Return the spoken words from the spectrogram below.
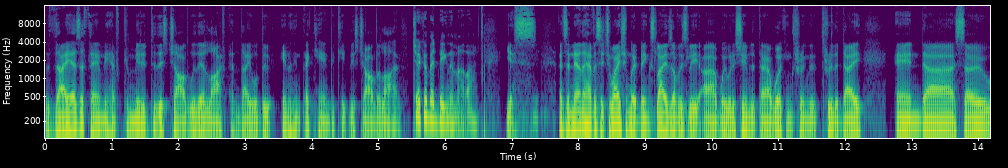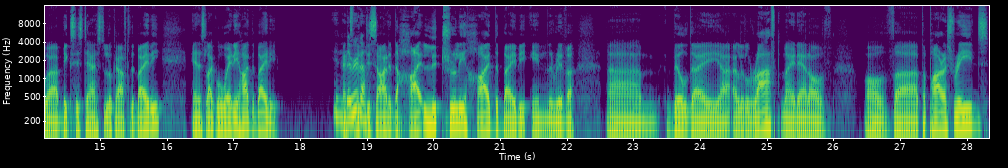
They, as a family, have committed to this child with their life, and they will do anything they can to keep this child alive. Jochebed being the mother. Yes, and so now they have a situation where, being slaves, obviously, uh, we would assume that they are working through the through the day, and uh, so uh, big sister has to look after the baby, and it's like, well, where do you hide the baby? In and the so river. they've decided to hide, literally hide the baby in the river, um, build a uh, a little raft made out of of uh, papyrus reeds,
